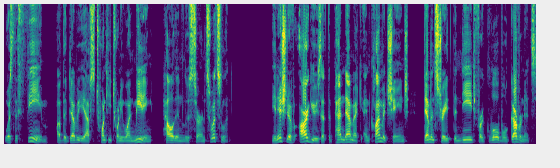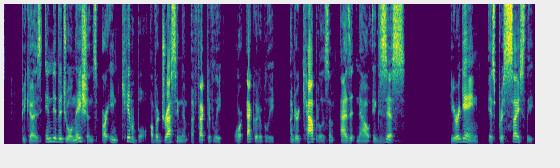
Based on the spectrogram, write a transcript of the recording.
was the theme of the WEF's 2021 meeting held in Lucerne, Switzerland. The initiative argues that the pandemic and climate change demonstrate the need for global governance because individual nations are incapable of addressing them effectively or equitably under capitalism as it now exists. Here again is precisely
